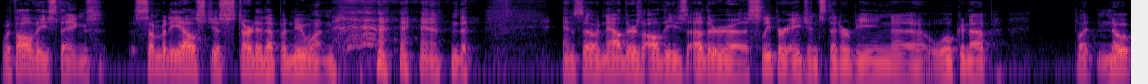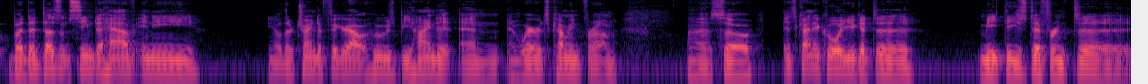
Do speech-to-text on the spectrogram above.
with all these things, somebody else just started up a new one, and and so now there's all these other uh, sleeper agents that are being uh, woken up, but no, but it doesn't seem to have any. You know, they're trying to figure out who's behind it and and where it's coming from. Uh, so it's kind of cool. You get to meet these different uh,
